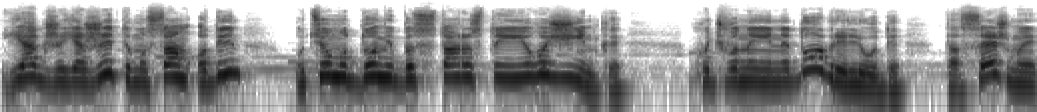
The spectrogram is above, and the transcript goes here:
Як же я житиму сам один у цьому домі без старости і його жінки? Хоч вони і недобрі люди, та все ж ми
